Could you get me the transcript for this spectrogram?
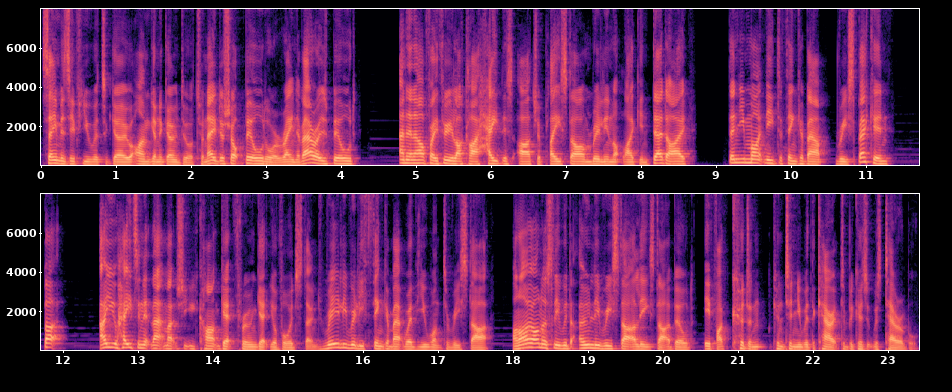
Same as if you were to go, I'm going to go and do a Tornado Shot build or a Rain of Arrows build. And then halfway through, like, I hate this Archer playstyle. I'm really not liking Deadeye. Then you might need to think about respecking. But Are you hating it that much that you can't get through and get your void stones? Really, really think about whether you want to restart. And I honestly would only restart a league starter build if I couldn't continue with the character because it was terrible.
